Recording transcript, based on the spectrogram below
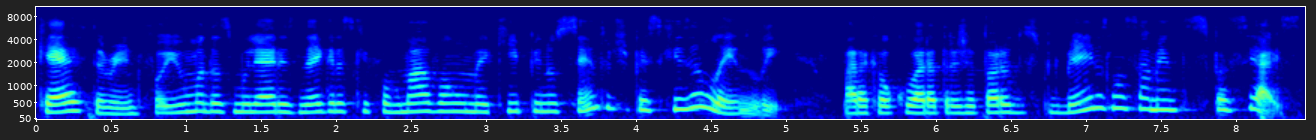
Catherine foi uma das mulheres negras que formavam uma equipe no Centro de Pesquisa Langley para calcular a trajetória dos primeiros lançamentos espaciais,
